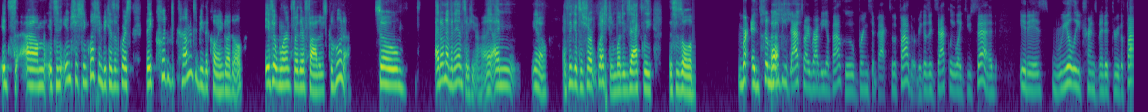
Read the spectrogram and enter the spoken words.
It's um it's an interesting question because of course they couldn't come to be the Kohen Gadol if it weren't for their father's kahuna. So I don't have an answer here. I, I'm you know, I think it's a sharp question what exactly this is all about. Right. And so maybe uh, that's why Rabbi Abahu brings it back to the father, because exactly like you said, it is really transmitted through the father.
